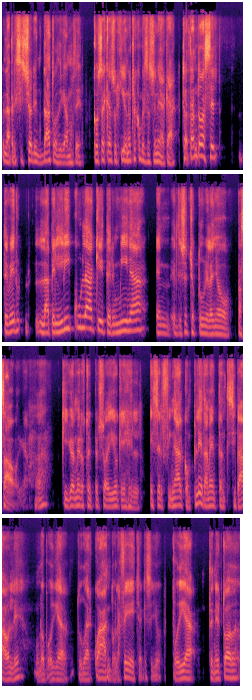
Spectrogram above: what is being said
la precisión en datos, digamos, de cosas que han surgido en otras conversaciones acá, tratando de hacer, de ver la película que termina en el 18 de octubre del año pasado, digamos, ¿ah? que yo al menos estoy persuadido que es el, es el final completamente anticipable. Uno podía dudar cuándo, la fecha, qué sé yo. Podía tener toda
